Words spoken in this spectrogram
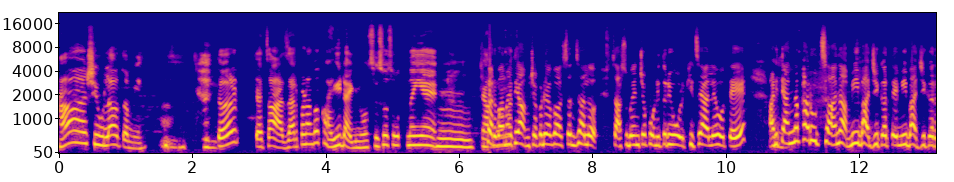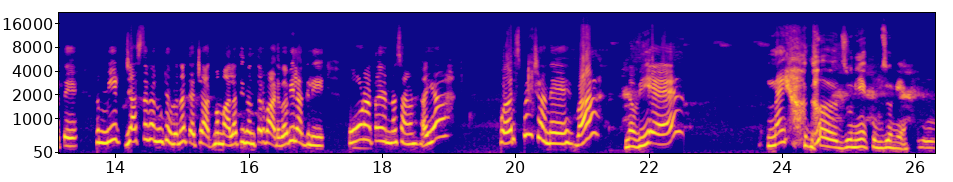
हा शिवला होता मी. तर त्याचा आजार पण अगं काही डायग्नोसिसच होत नाहीये. परवा माहिती आमच्याकडे अगं असंच झालं. सासूबाईंच्या कोणीतरी ओळखीचे आले होते आणि त्यांना फार उत्साह ना मी भाजी करते मी भाजी करते. तर मीठ जास्त घालून ठेवलं ना त्याच्यात मग मला ती नंतर वाढवावी लागली. कोण आता यांना सांग अय्या पर्स पण छान आहे. वा नवी आहे. नाही अगं जुनी आहे खूप जुनी आहे.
